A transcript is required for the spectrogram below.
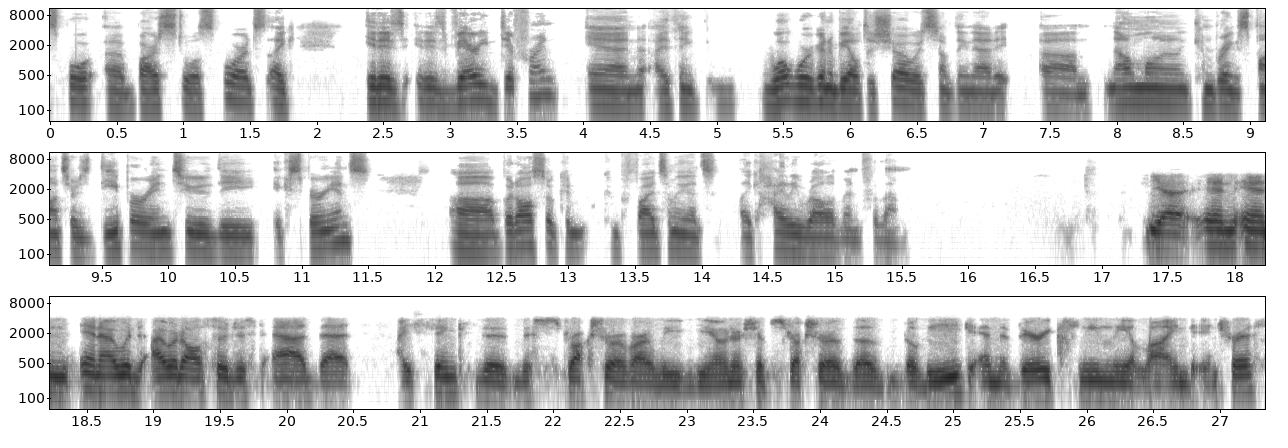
esport uh, barstool sports like it is it is very different. And i think what we're going to be able to show is something that it, um, not only can bring sponsors deeper into the experience uh, but also can, can provide something that's like highly relevant for them. Yeah and and and i would i would also just add that i think the the structure of our league the ownership structure of the the league and the very cleanly aligned interests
